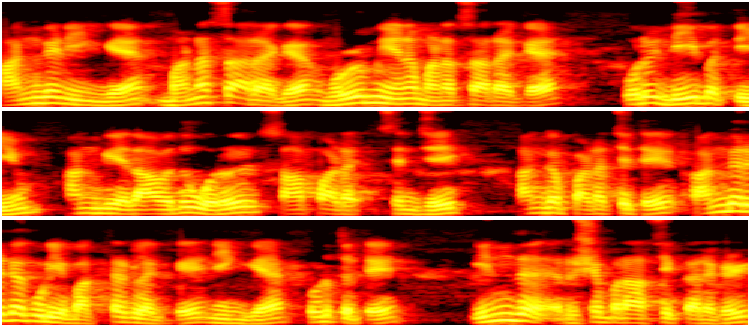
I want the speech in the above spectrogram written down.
அங்கே நீங்கள் மனசாராக முழுமையான மனசாராக ஒரு தீபத்தையும் அங்கே ஏதாவது ஒரு சாப்பாடை செஞ்சு அங்கே படைச்சிட்டு அங்கே இருக்கக்கூடிய பக்தர்களுக்கு நீங்கள் கொடுத்துட்டு இந்த ரிஷபராசிக்காரர்கள்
